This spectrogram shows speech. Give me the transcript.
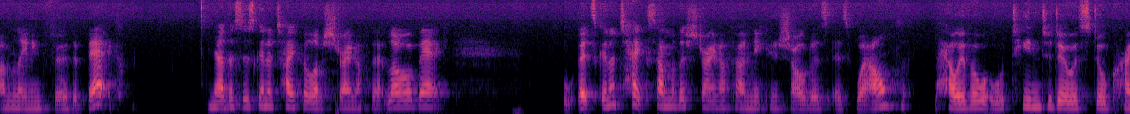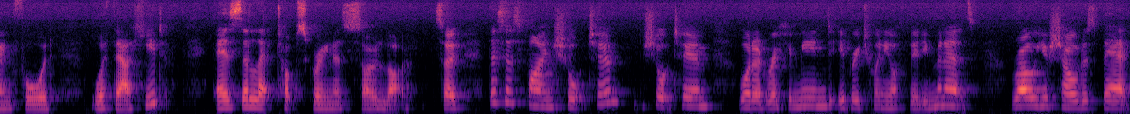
I'm leaning further back. Now this is going to take a lot of strain off that lower back. It's going to take some of the strain off our neck and shoulders as well. However, what we'll tend to do is still crane forward with our head as the laptop screen is so low. So this is fine short term. Short term, what I'd recommend every 20 or 30 minutes, roll your shoulders back,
